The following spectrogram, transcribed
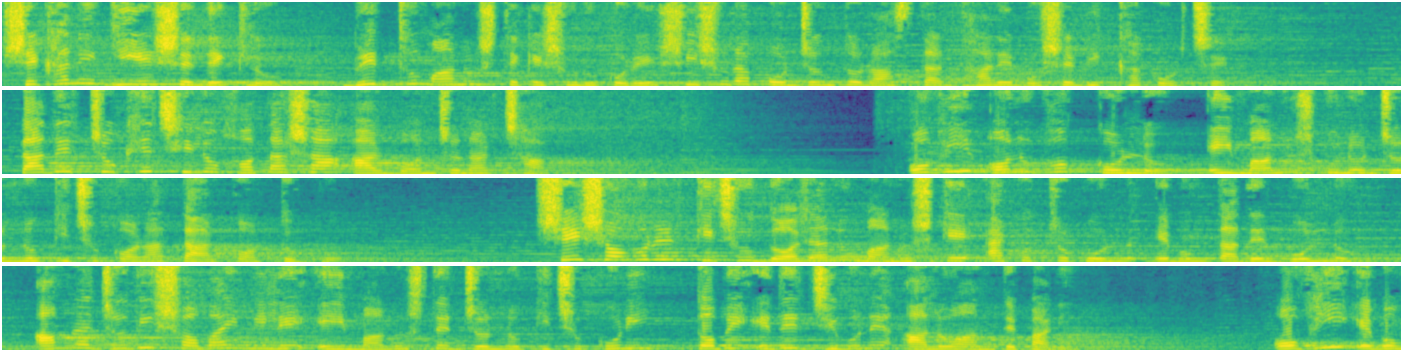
সেখানে গিয়ে সে দেখল, বৃদ্ধ মানুষ থেকে শুরু করে শিশুরা পর্যন্ত রাস্তার ধারে বসে ভিক্ষা করছে। তাদের চোখে ছিল হতাশা আর বঞ্চনার ছাপ। অভি অনুভব করল, এই মানুষগুলোর জন্য কিছু করা তার কর্তব্য। সে শহরের কিছু দয়ালু মানুষকে একত্র করল এবং তাদের বলল, আমরা যদি সবাই মিলে এই মানুষদের জন্য কিছু করি, তবে এদের জীবনে আলো আনতে পারি। অভি এবং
